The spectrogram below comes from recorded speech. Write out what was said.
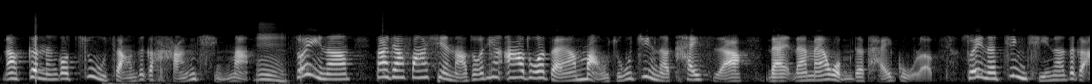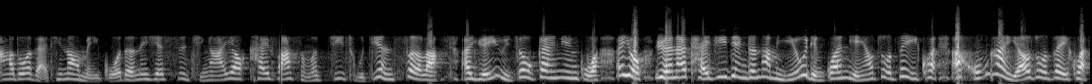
那更能够助长这个行情嘛。嗯。所以呢，大家发现啊，昨天阿多仔啊，卯足劲呢，开始啊，来来买我们的台股了。所以呢，近期呢，这个阿多仔听到美国的那些事情啊，要开发什么基础建设啦，啊，元宇宙概念股啊，哎呦，原来台积电跟他们也有点关联，要做这一块啊，红海也要做这一块，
